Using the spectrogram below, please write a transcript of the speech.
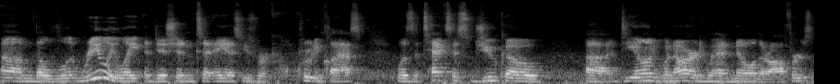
Um, the l- really late addition to ASU's recruiting class was the Texas JUCO uh, Dion Guinard, who had no other offers.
